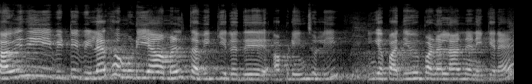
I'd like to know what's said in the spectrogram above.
கவிதையை விட்டு விலக முடியாமல் தவிக்கிறது அப்படின்னு சொல்லி இங்கே பதிவு பண்ணலான்னு நினைக்கிறேன்.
